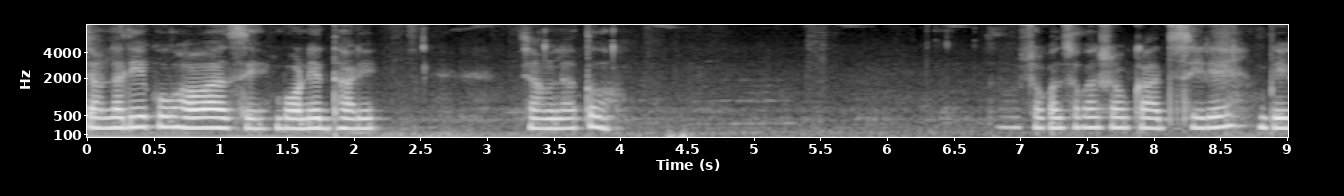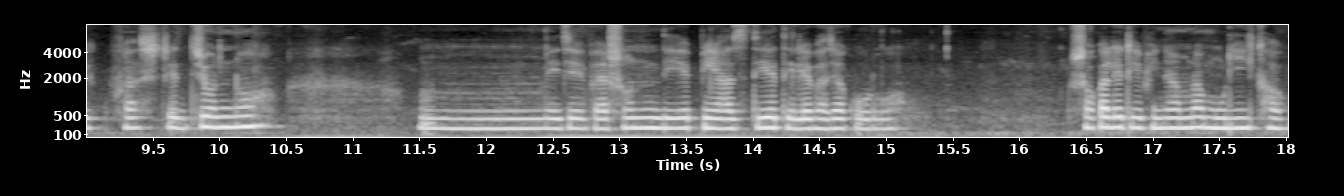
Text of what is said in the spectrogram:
জানলা দিয়ে খুব হাওয়া আসে বনের ধারে। জানলা তো। সকাল সকাল সব কাজ সেরে ব্রেকফাস্টের জন্য এই যে বেসন দিয়ে, পেঁয়াজ দিয়ে তেলে ভাজা করব। সকালে টিফিনে আমরা মুড়ি খাব।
